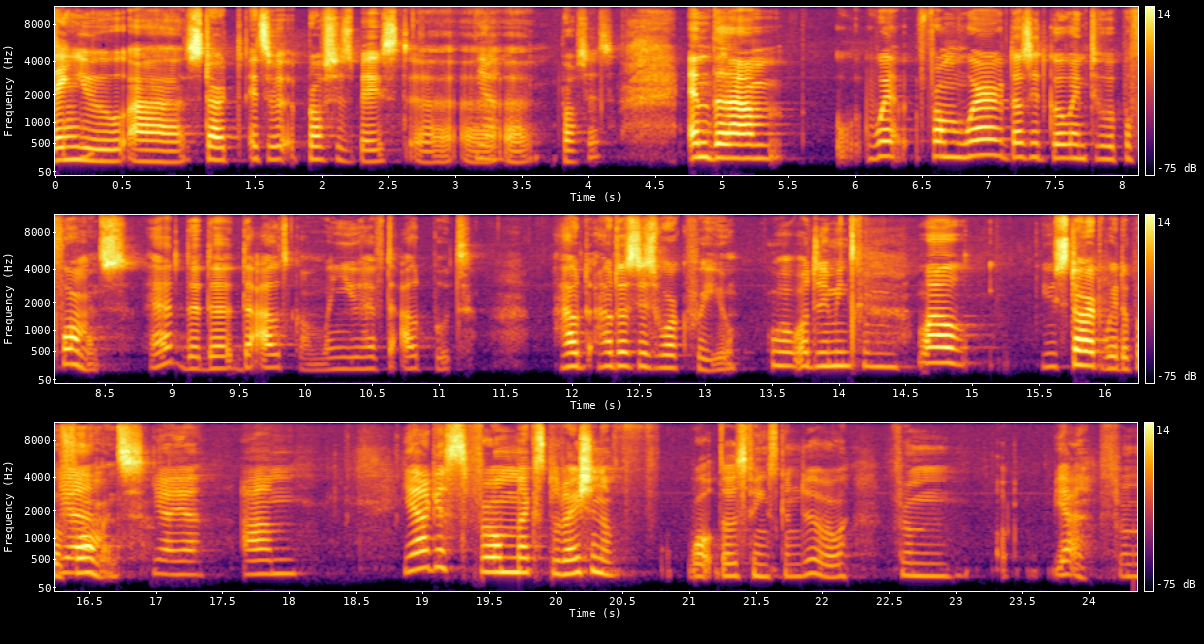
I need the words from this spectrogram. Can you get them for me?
Then you uh, start. It's a process-based uh, uh, Yeah. uh, process, and um, where, from where does it go into a performance? eh? The, the the outcome when you have the output. How how does this work for you? Well, what do you mean from? Well, you start with a performance. Yeah, yeah. Um, yeah, I guess from exploration of what those things can do, from yeah, from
